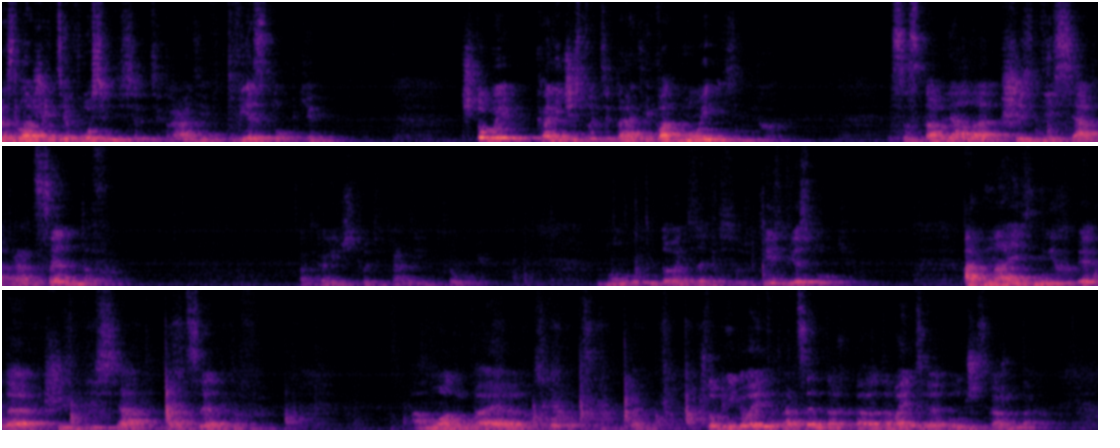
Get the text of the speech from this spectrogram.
разложите 80 тетрадей в две стопки, чтобы количество тетрадей в одной из них составляло 60% от количества тетрадей в другой. Ну, давайте записывать. Есть две стопки. Одна из них это 60%, а ну а другая 100%. Да? Чтобы не говорить о процентах, э, давайте лучше скажем так.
